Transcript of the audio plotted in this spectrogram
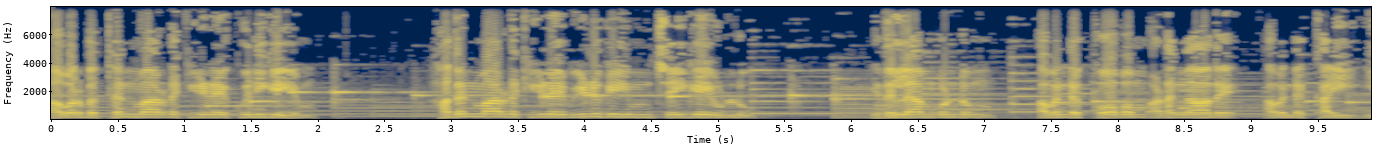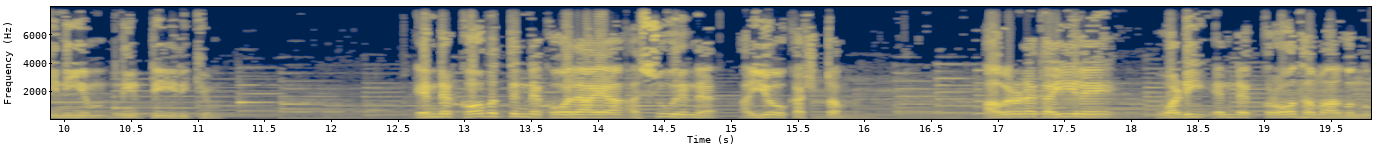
അവർ ബദ്ധന്മാരുടെ കീഴെ കുനികയും ഹതന്മാരുടെ കീഴെ വീഴുകയും ചെയ്യുകയുള്ളൂ. ഇതെല്ലാം കൊണ്ടും അവന്റെ കോപം അടങ്ങാതെ അവന്റെ കൈ ഇനിയും നീട്ടിയിരിക്കും. എന്റെ കോപത്തിന്റെ കോലായ അശൂരിന് അയ്യോ കഷ്ടം. അവരുടെ കയ്യിലെ വടി എന്റെ ക്രോധമാകുന്നു.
